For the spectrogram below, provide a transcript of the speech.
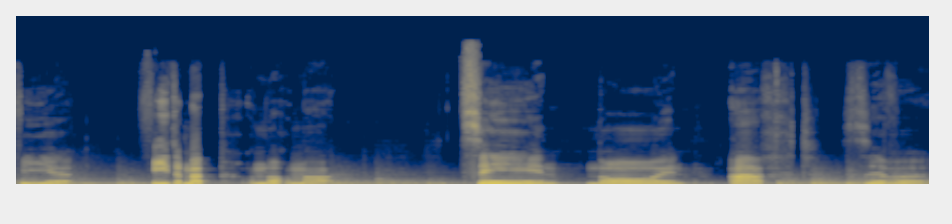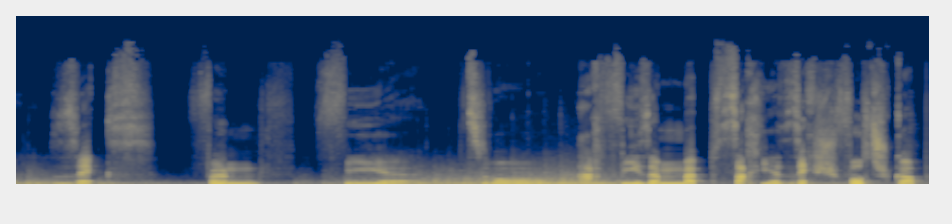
4. Wieder Möp und nochmal. 10, 9, 8, 7, 6, 5, 4, 2. Ach, fiese Möp, sag hier sich Fußskop.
